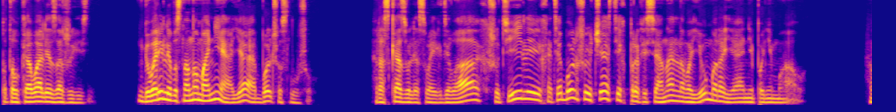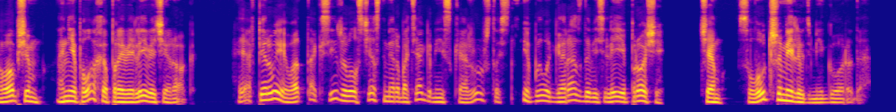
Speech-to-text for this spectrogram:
Потолковали за жизнь. Говорили в основном они, а я больше слушал. Рассказывали о своих делах, шутили, хотя большую часть их профессионального юмора я не понимал. В общем, неплохо провели вечерок. Я впервые вот так сиживал с честными работягами и скажу, что с ними было гораздо веселее и проще, чем с лучшими людьми города.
